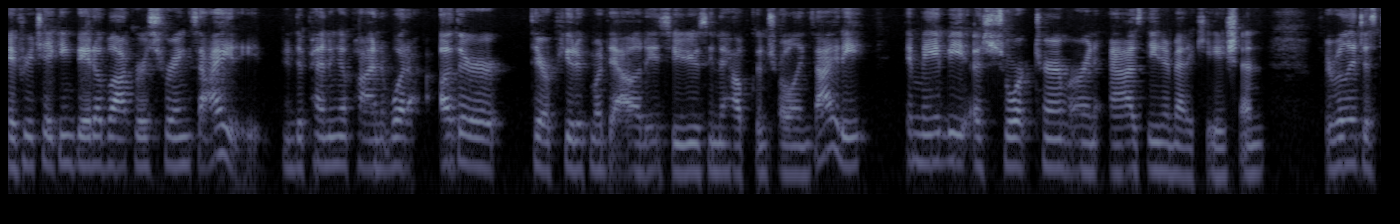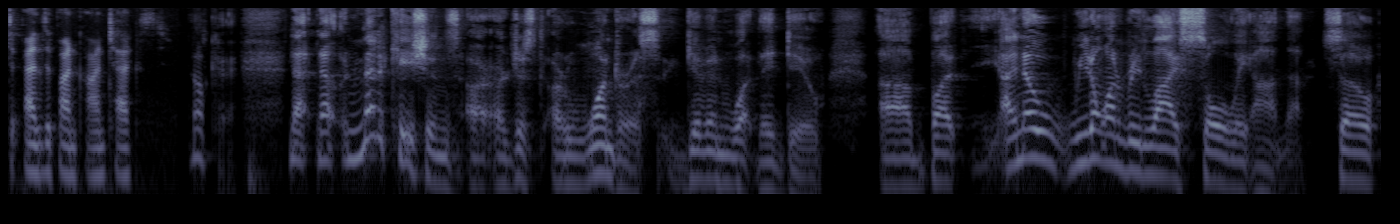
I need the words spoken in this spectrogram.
If you're taking beta blockers for anxiety, and depending upon what other therapeutic modalities you're using to help control anxiety, it may be a short term or an as needed medication. It really just depends upon context. Okay. Now, now medications are, are just are wondrous given what they do. Uh, but I know we don't want to rely solely on them. So,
